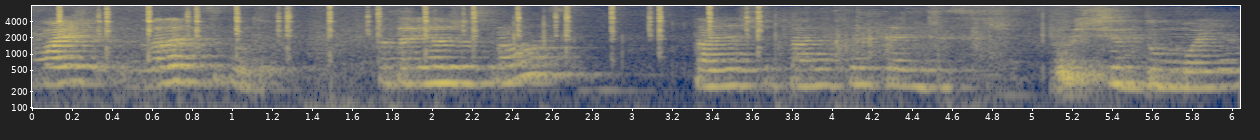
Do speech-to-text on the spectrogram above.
Майже 12 секунд. Катерина вже справилась? Таня ще Таня претензії. Що ще думає?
